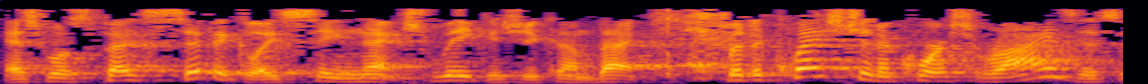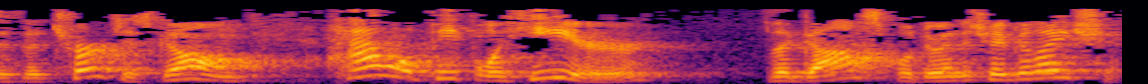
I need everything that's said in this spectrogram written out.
As we'll specifically see next week as you come back. But the question, of course, rises if the church is gone, how will people hear the gospel during the tribulation.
